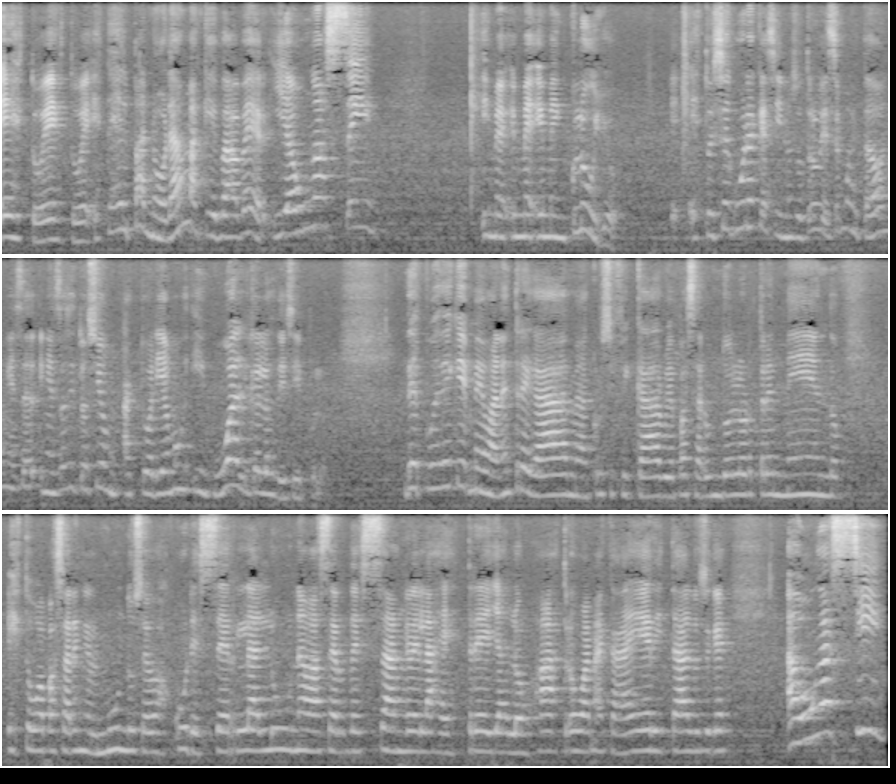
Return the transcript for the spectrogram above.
esto, esto, este es el panorama que va a haber. Y aún así, y me, incluyo, e- estoy segura que si nosotros hubiésemos estado en, ese, en esa situación, actuaríamos igual que los discípulos. Después de que me van a entregar, me van a crucificar, voy a pasar un dolor tremendo, esto va a pasar en el mundo, se va a oscurecer, la luna va a ser de sangre, las estrellas, los astros van a caer y tal, no sé qué. Aún así,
